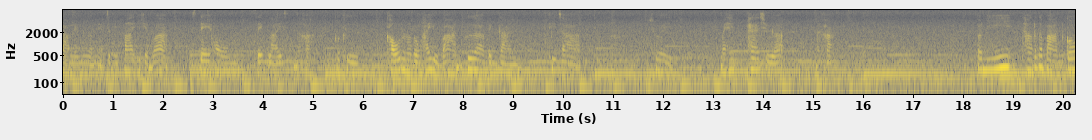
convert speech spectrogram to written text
ตามในเมืองเนี่ย จะมีป้ายที่เขียนว่า stay home save life นะคะ ก็คือเขารณรงค์ให้อยู่บ้านเพื่อเป็นการที่จะช่วยไม่ให้แพร่เชื้อนะคะ ตอนนี้ทางรัฐบาลก็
